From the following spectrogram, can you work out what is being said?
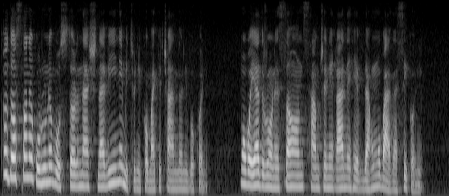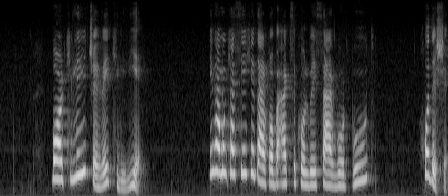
تا داستان قرون وسطا رو نشنوی نمی‌تونی کمک چندانی بکنی. ما باید رونسانس همچنین قرن هفدهم رو بررسی کنیم. بارکلی چهره کلیدیه این همون کسیه که در قاب عکس کلبه سرگرد بود؟ خودشه.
